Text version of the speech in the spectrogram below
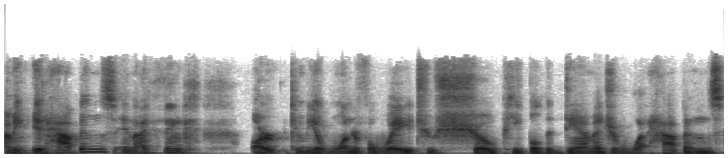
I mean, it happens, and I think art can be a wonderful way to show people the damage of what happens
